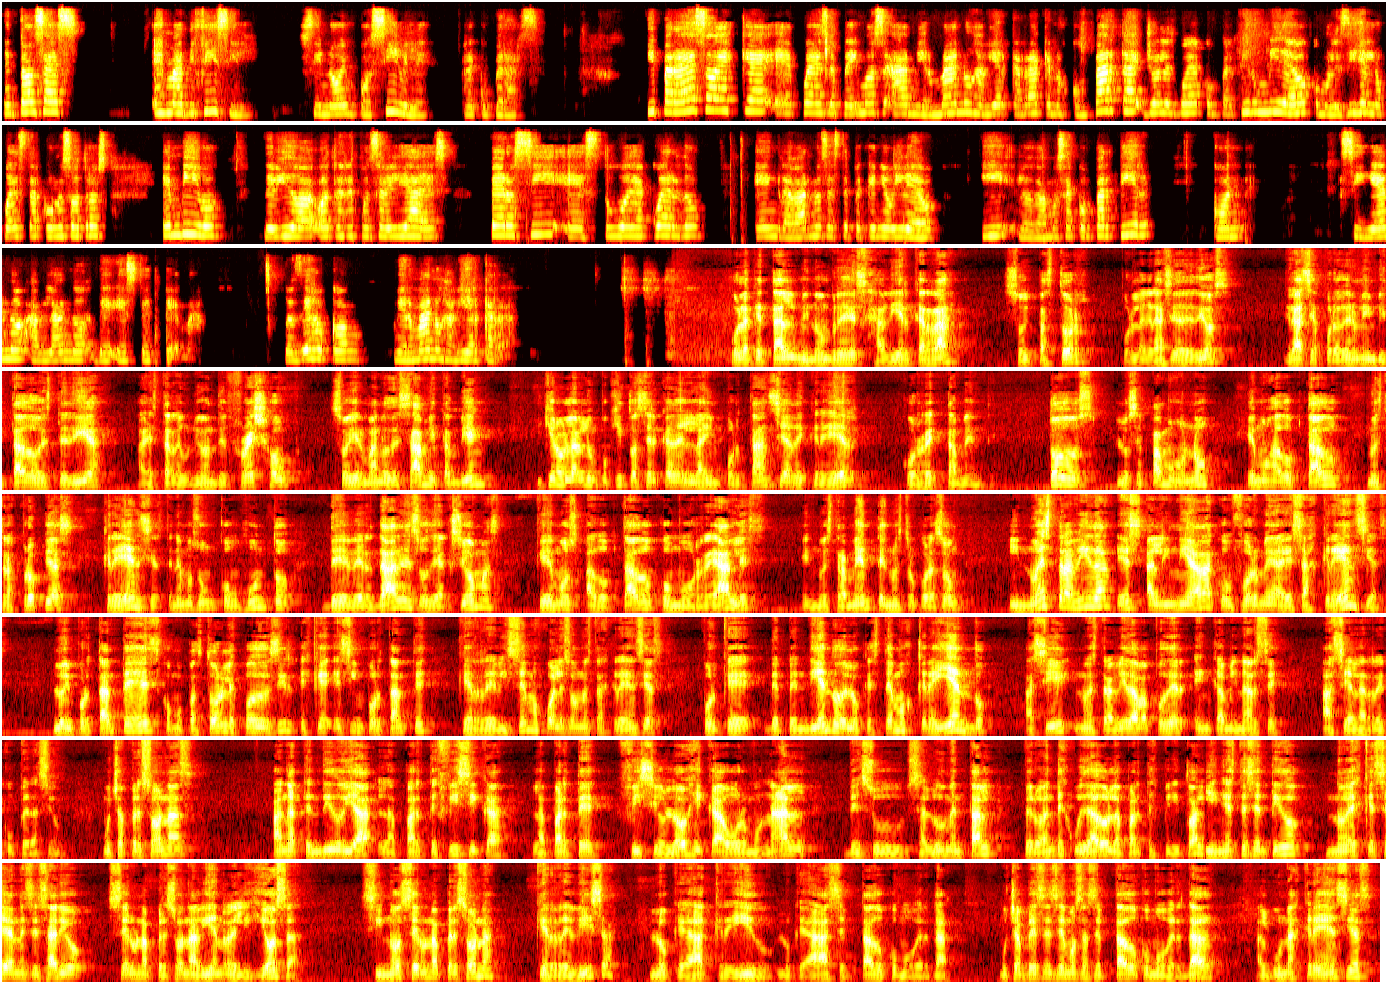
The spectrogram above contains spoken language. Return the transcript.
Entonces, es más difícil, si no imposible, recuperarse. Y para eso es que eh, pues le pedimos a mi hermano Javier Carrá que nos comparta. Yo les voy a compartir un video, como les dije, él no puede estar con nosotros en vivo debido a otras responsabilidades, pero sí estuvo de acuerdo en grabarnos este pequeño video y lo vamos a compartir con siguiendo hablando de este tema. Los dejo con mi hermano Javier Carrá. Hola, ¿qué tal? Mi nombre es Javier Carrá, soy pastor por la gracia de Dios. Gracias por haberme invitado este día a esta reunión de Fresh Hope. Soy hermano de Sammy también y quiero hablarle un poquito acerca de la importancia de creer correctamente. Todos, lo sepamos o no, hemos adoptado nuestras propias creencias. Tenemos un conjunto de verdades o de axiomas que hemos adoptado como reales en nuestra mente, en nuestro corazón, y nuestra vida es alineada conforme a esas creencias. Lo importante es, como pastor les puedo decir, es que es importante que revisemos cuáles son nuestras creencias, porque dependiendo de lo que estemos creyendo, así nuestra vida va a poder encaminarse hacia la recuperación. Muchas personas han atendido ya la parte física, la parte fisiológica, hormonal de su salud mental, pero han descuidado la parte espiritual. Y en este sentido, no es que sea necesario ser una persona bien religiosa, sino ser una persona que revisa lo que ha creído, lo que ha aceptado como verdad. Muchas veces hemos aceptado como verdad algunas creencias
